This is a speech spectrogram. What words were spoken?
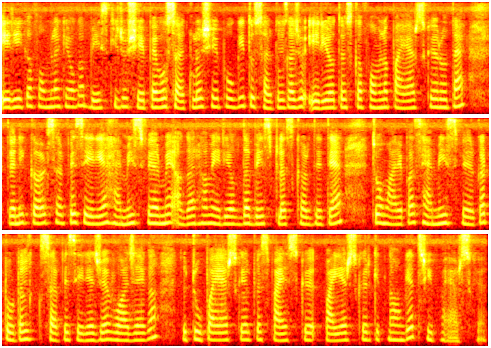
एरिया का फॉर्मूला क्या होगा? बेस की जो शेप है, वो सर्कुलर शेप होगी. तो सर्कल का जो एरिया होता है, उसका फॉर्मूला पाई आर स्क्वेयर होता है. तो यानी कर्व सर्फेस एरिया हेमिस्फेयर में अगर हम area of the base plus कर देते हैं तो हमारे पास हेमिस्फेयर का टोटल सर्फेस एरिया जो है, वो आ जाएगा. तो two pi r square plus pi square pi r square कितना हो गया? थ्री पाई आर स्क्वेयर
